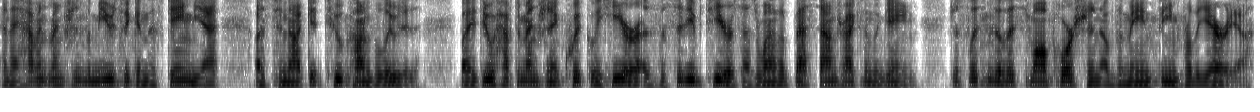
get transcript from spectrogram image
and I haven't mentioned the music in this game yet as to not get too convoluted, but I do have to mention it quickly here as the City of Tears has one of the best soundtracks in the game. Just listen to this small portion of the main theme for the area.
